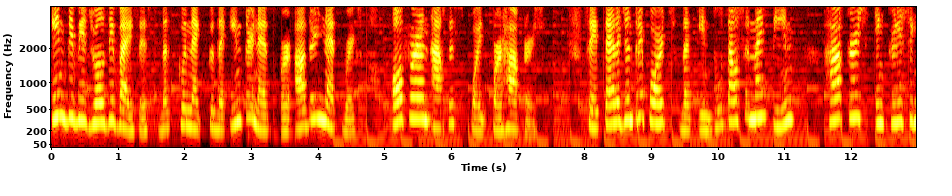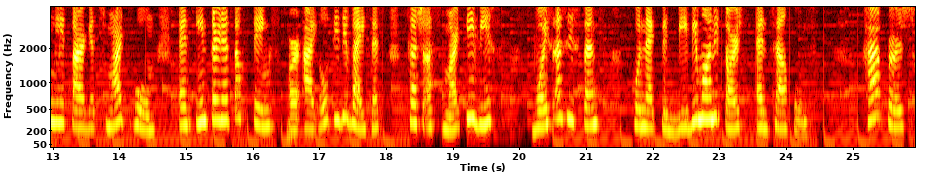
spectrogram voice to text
individual devices that connect to the internet or other networks offer an access point for hackers. So Intelligent reports that in 2019, hackers increasingly target smart home and Internet of Things or IoT devices such as smart TVs, voice assistants, connected baby monitors, and cell phones. Hackers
